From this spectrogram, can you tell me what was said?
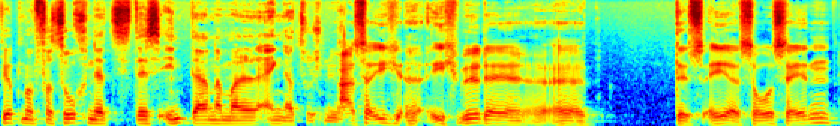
wird man versuchen, jetzt das intern einmal enger zu schnüren? Also ich, äh, ich würde äh, das eher so sehen,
